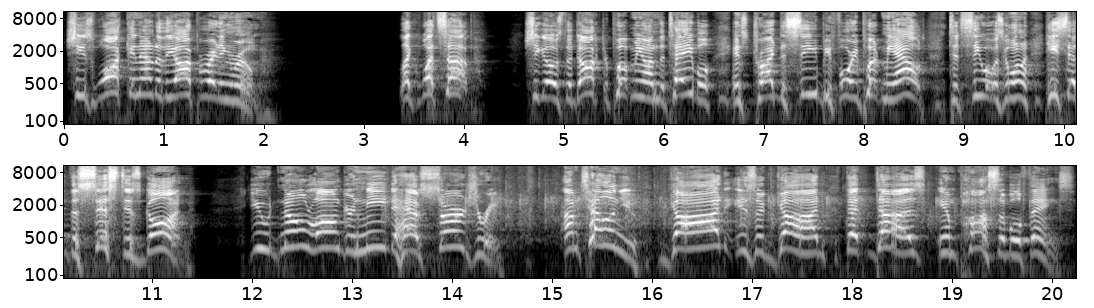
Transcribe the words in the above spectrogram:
she's walking out of the operating room. Like, what's up? She goes, The doctor put me on the table and tried to see before he put me out to see what was going on. He said, The cyst is gone. You no longer need to have surgery. I'm telling you, God is a God that does impossible things.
